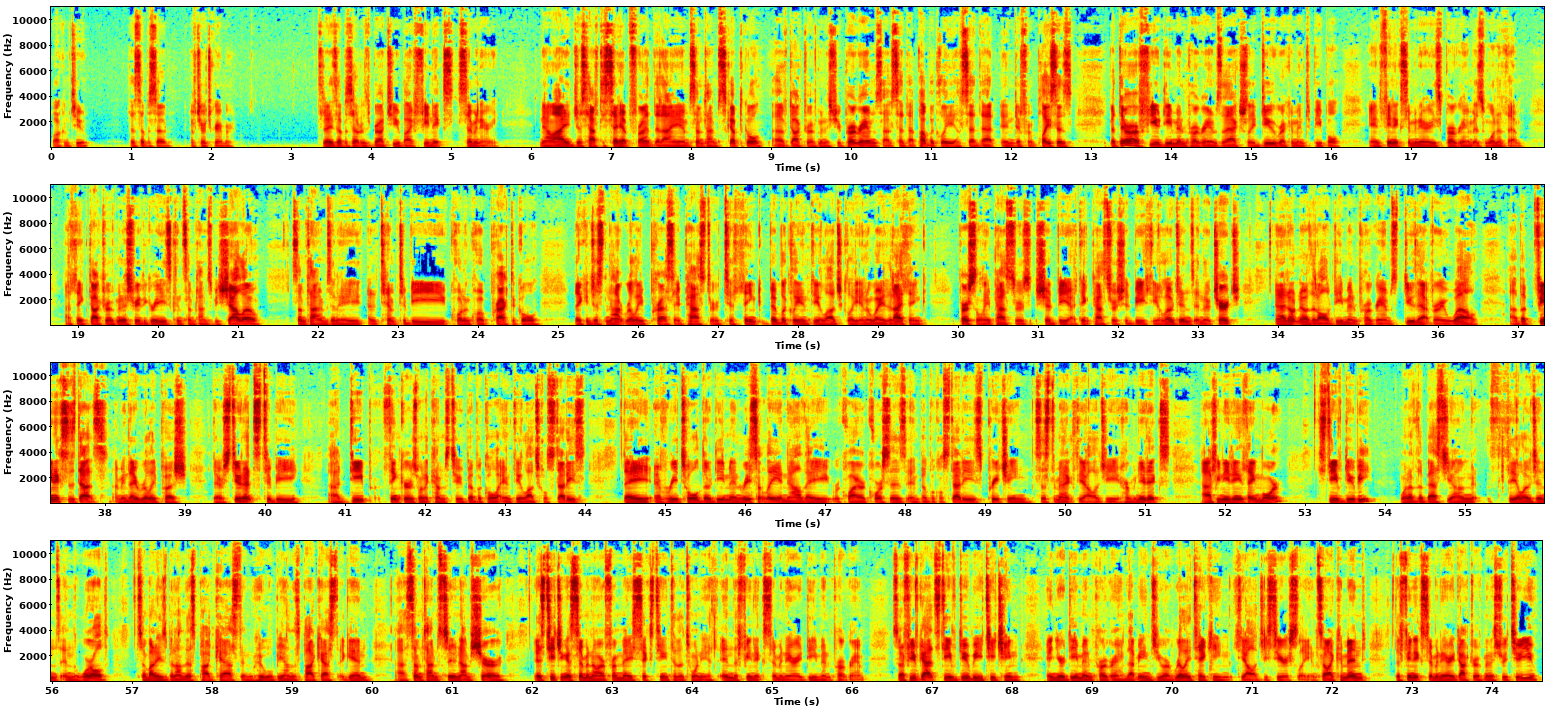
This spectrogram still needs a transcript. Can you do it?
Welcome to this episode of Church Grammar. Today's episode is brought to you by Phoenix Seminary. Now, I just have to say up front that I am sometimes skeptical of Doctor of Ministry programs. I've said that publicly, I've said that in different places. But there are a few DMin programs that I actually do recommend to people, and Phoenix Seminary's program is one of them. I think Doctor of Ministry degrees can sometimes be shallow, sometimes in a, an attempt to be quote unquote practical. They can just not really press a pastor to think biblically and theologically in a way that I think personally pastors should be. I think pastors should be theologians in their church, and I don't know that all DMin programs do that very well. Uh, but Phoenix's does. I mean, they really push their students to be uh, deep thinkers when it comes to biblical and theological studies. They have retooled their DMin recently, and now they require courses in biblical studies, preaching, systematic theology, hermeneutics. Uh, if you need anything more, Steve Duby, one of the best young theologians in the world, somebody who's been on this podcast and who will be on this podcast again uh, sometime soon, I'm sure, is teaching a seminar from May 16th to the 20th in the Phoenix Seminary DMin program. So if you've got Steve Duby teaching in your DMin program, that means you are really taking theology seriously. And so I commend the Phoenix Seminary Doctor of Ministry to you.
